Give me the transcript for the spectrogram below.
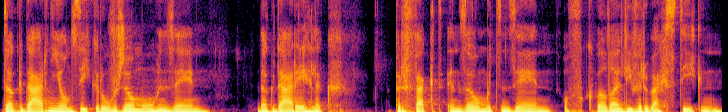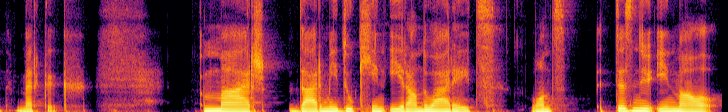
dat ik daar niet onzeker over zou mogen zijn. Dat ik daar eigenlijk perfect in zou moeten zijn. Of ik wil dat liever wegsteken, merk ik. Maar daarmee doe ik geen eer aan de waarheid. Want het is nu eenmaal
